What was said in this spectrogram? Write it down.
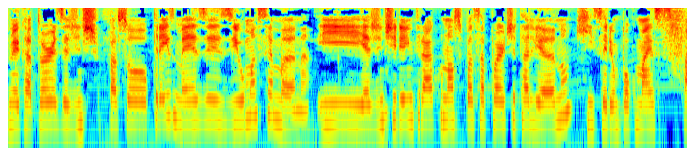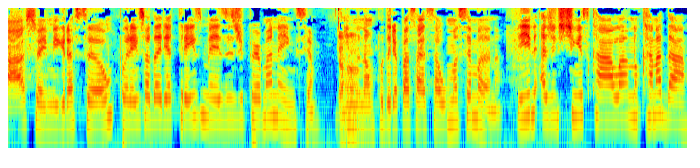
2014, a gente passou três meses e uma semana. E a gente iria entrar com o nosso passaporte italiano, que seria um pouco mais fácil a imigração, porém só daria três meses de permanência. Aham. E não poderia passar essa uma semana. E a gente tinha escala no Canadá.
